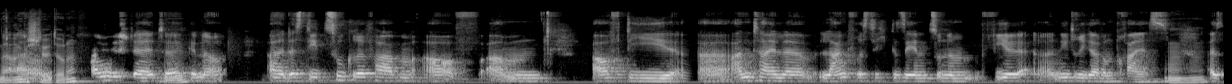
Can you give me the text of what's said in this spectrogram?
Eine Angestellte, oder? Angestellte, mhm. genau. Äh, dass die Zugriff haben auf, ähm, auf die äh, Anteile langfristig gesehen zu einem viel äh, niedrigeren Preis. Mhm. Also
